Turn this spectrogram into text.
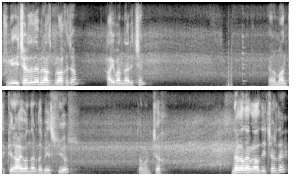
Çünkü içeride de biraz bırakacağım. Hayvanlar için. Yani mantıken hayvanları da besliyoruz. Tamam çık. Ne kadar kaldı içeride?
